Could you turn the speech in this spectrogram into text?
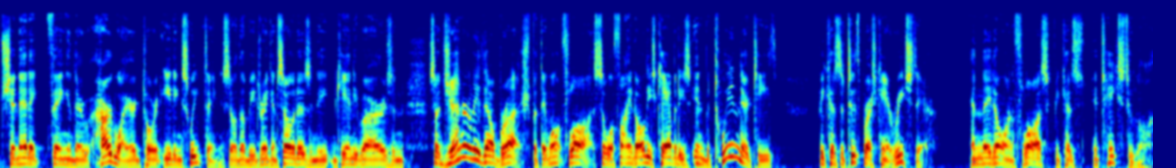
genetic thing, and they're hardwired toward eating sweet things. So they'll be drinking sodas and eating candy bars, and so generally they'll brush, but they won't floss. So we'll find all these cavities in between their teeth because the toothbrush can't reach there, and they don't want to floss because it takes too long.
